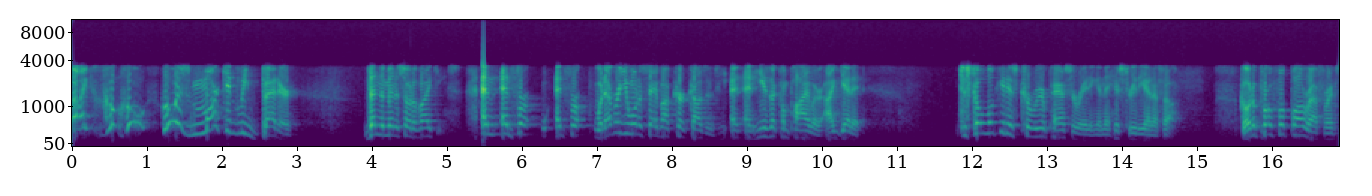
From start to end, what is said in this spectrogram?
Like, who? Who? Who is markedly better than the Minnesota Vikings? And and for and for whatever you want to say about Kirk Cousins, and, and he's a compiler, I get it. Just go look at his career passer rating in the history of the NFL. Go to Pro Football Reference,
